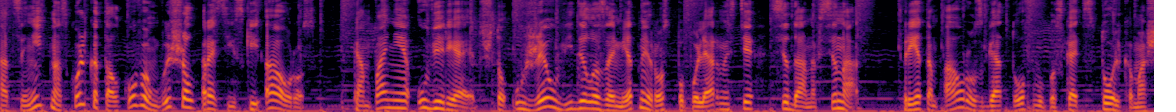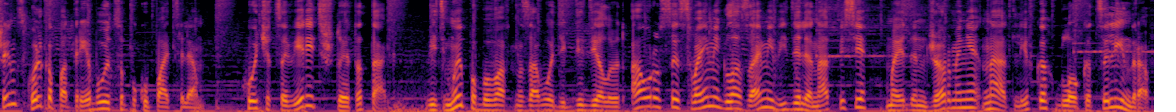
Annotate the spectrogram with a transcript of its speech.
оценить, насколько толковым вышел российский Аурус. Компания уверяет, что уже увидела заметный рост популярности седанов Сенат. При этом Аурус готов выпускать столько машин, сколько потребуется покупателям. Хочется верить, что это так. Ведь мы, побывав на заводе, где делают Аурусы, своими глазами видели надписи «Made in Germany» на отливках блока цилиндров.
